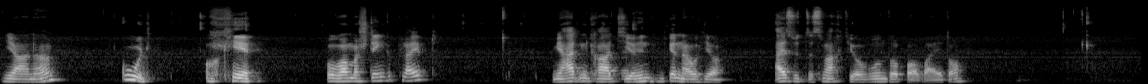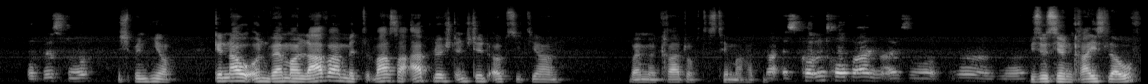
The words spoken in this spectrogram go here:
Ja, ne? Gut. Okay. Wo waren wir stehen gebleibt? Wir hatten gerade hier hinten, genau hier. Also das macht hier wunderbar weiter. Wo bist du? Ich bin hier. Genau, und wenn man Lava mit Wasser ablöscht, entsteht Obsidian. Weil wir gerade auch das Thema hatten. Na, es kommt drauf an, also. Ja, ne. Wieso ist hier ein Kreislauf?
